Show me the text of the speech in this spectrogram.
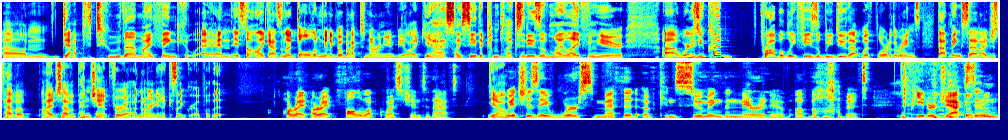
um depth to them i think and it's not like as an adult i'm gonna go back to narnia and be like yes i see the complexities of my life in here uh whereas you could probably feasibly do that with lord of the rings that being said i just have a i just have a penchant for uh, narnia because i grew up with it All right, all right. Follow up question to that. yeah Which is a worse method of consuming the narrative of The Hobbit? Peter Jackson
